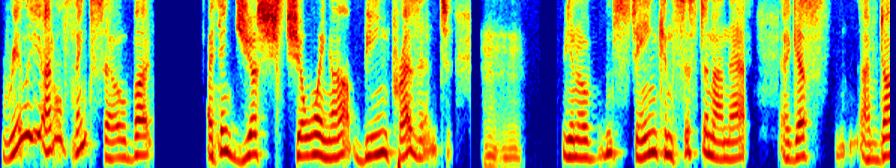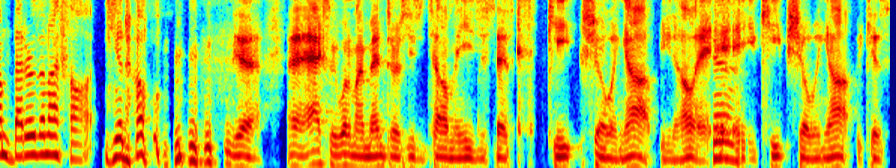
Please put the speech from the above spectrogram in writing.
really? I don't think so. But i think just showing up being present mm-hmm. you know staying consistent on that i guess i've done better than i thought you know? Yeah. And actually one of my mentors used to tell me he just says keep showing up you know and, yeah. and you keep showing up because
